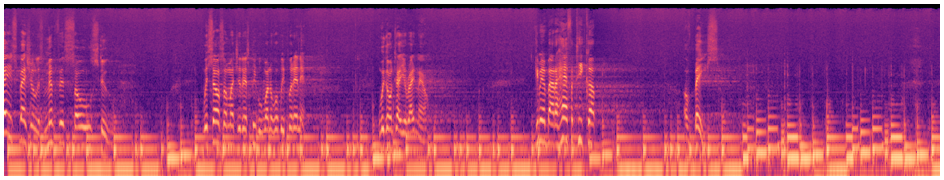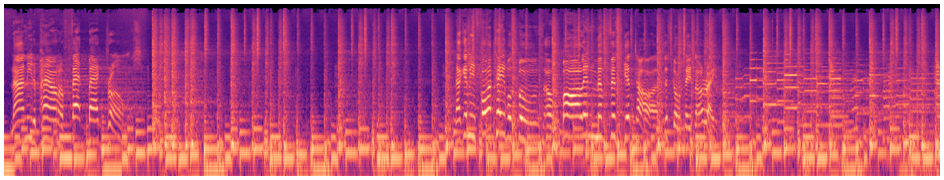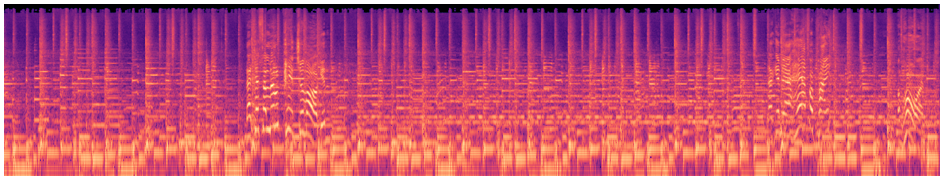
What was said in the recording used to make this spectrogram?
Today's special is Memphis Soul Stew. We sell so much of this, people wonder what we put in it. We're gonna tell you right now. Give me about a half a teacup of bass. Now I need a pound of fatback drums. Now give me four tablespoons of ballin' Memphis guitars. This gonna taste all right. Now just a little pinch of organ. Now give me a half a pint of horn.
